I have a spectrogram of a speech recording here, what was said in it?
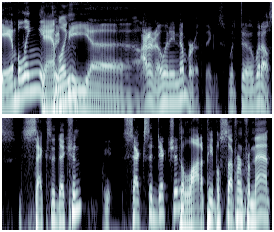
gambling. Gambling. It could be uh, I don't know any number of things. What uh, what else? Sex addiction. Sex addiction. There's a lot of people suffering from that.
